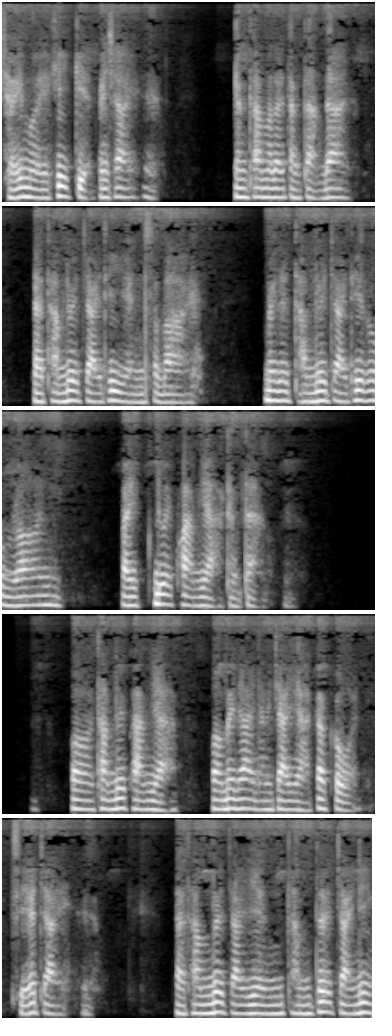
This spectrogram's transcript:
เฉยเมยขี้เกียจไม่ใช่ ยังทำอะไรต่างๆได้ แต่ทำด้วยใจที่เย็นสบาย ไม่ได้ทำด้วยใจที่รุ่มร้อนไปด้วยความอยากต่างๆ พอทำด้วยความอยาก พอไม่ได้ดังใจอยากก็โกรธเสียใจ แต่ทำด้วยใจเย็นทำด้วยใจนิ่ง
